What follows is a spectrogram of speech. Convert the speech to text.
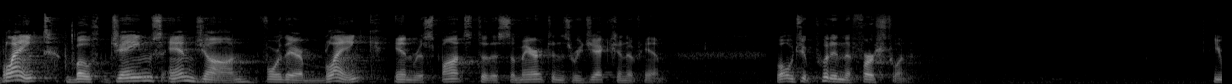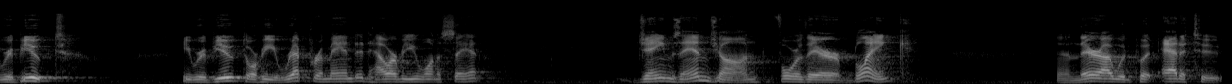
blanked both James and John for their blank in response to the Samaritan's rejection of him. What would you put in the first one? He rebuked. He rebuked or he reprimanded, however you want to say it, James and John for their blank. And there I would put attitude.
